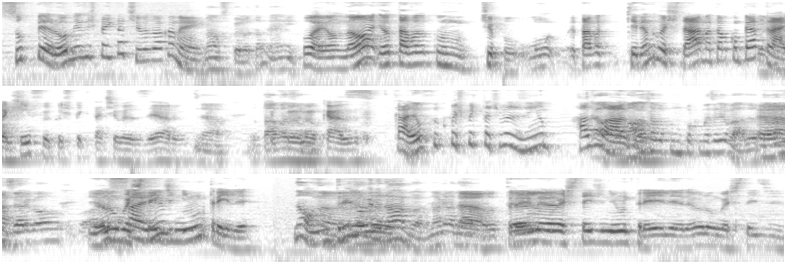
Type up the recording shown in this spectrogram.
superou minhas expectativas do Aquaman. Não, superou também. Porra, eu não, eu tava com, tipo, um- eu tava querendo gostar, mas tava com o pé Pra atrás. quem foi com expectativa zero, É, eu que tava foi o assim. meu caso. Cara, eu fui com uma expectativazinha É, o razoável. Mal tava com um pouco mais elevado. Eu tava É. no zero igual. igual- Eu, Eu não gostei saí- de nenhum trailer. Não, no Não, trailer não eu- agradava. Não É, agradava. o Eu não trailer, gostei de nenhum trailer, eu não gostei de,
